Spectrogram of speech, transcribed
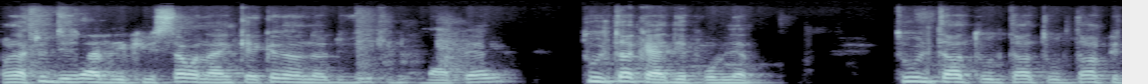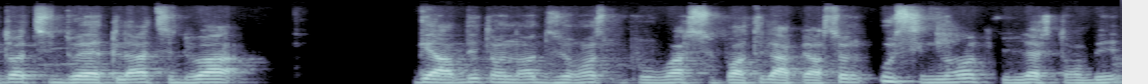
on a tous déjà vécu ça. On a quelqu'un dans notre vie qui nous appelle tout le temps qu'il a des problèmes. Tout le temps, tout le temps, tout le temps. Puis toi, tu dois être là, tu dois garder ton endurance pour pouvoir supporter la personne. Ou sinon, tu laisses tomber.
